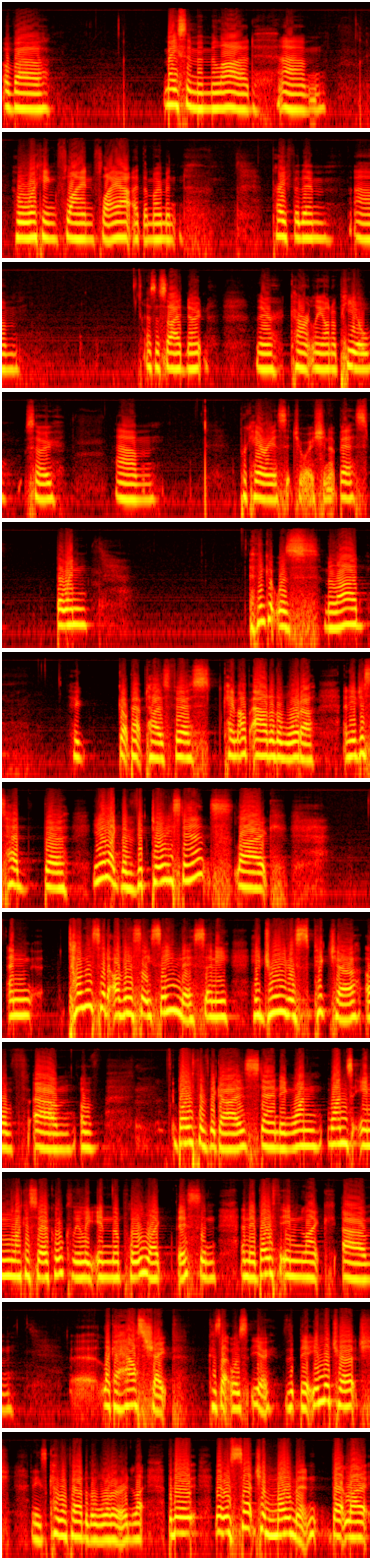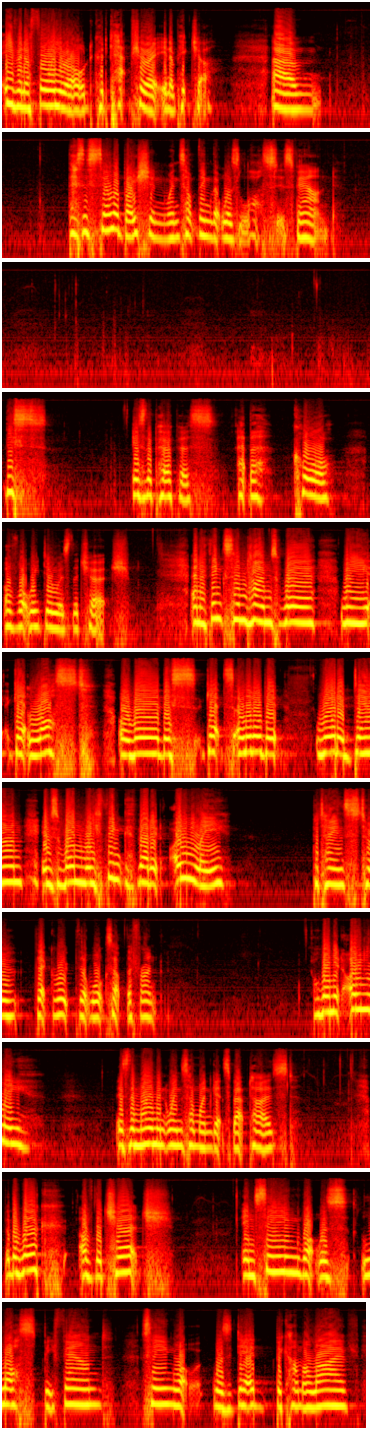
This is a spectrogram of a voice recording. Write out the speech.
of a Mason and Millard, um, who are working fly in, fly out at the moment. Pray for them. Um, as a side note, they're currently on appeal, so um, precarious situation at best. But when I think it was Millard who got baptized first, came up out of the water, and he just had the you know like the victory stance? Like and Thomas had obviously seen this and he, he drew this picture of um, of both of the guys standing. One one's in like a circle clearly in the pool like this and and they're both in like um, uh, like a house shape because that was you know they're in the church and he's come up out of the water and like but there there was such a moment that like even a four year old could capture it in a picture. Um, there's a celebration when something that was lost is found. This is the purpose at the core of what we do as the church. And I think sometimes where we get lost or where this gets a little bit watered down is when we think that it only pertains to that group that walks up the front. When it only is the moment when someone gets baptized. But the work of the church in seeing what was lost be found, seeing what was dead become alive,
